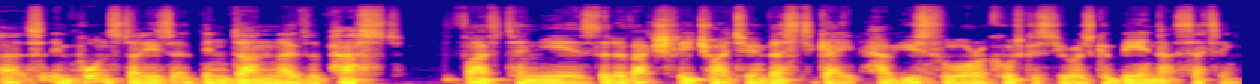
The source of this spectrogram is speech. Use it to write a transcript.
uh, important studies that have been done over the past five to 10 years that have actually tried to investigate how useful oral corticosteroids can be in that setting.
